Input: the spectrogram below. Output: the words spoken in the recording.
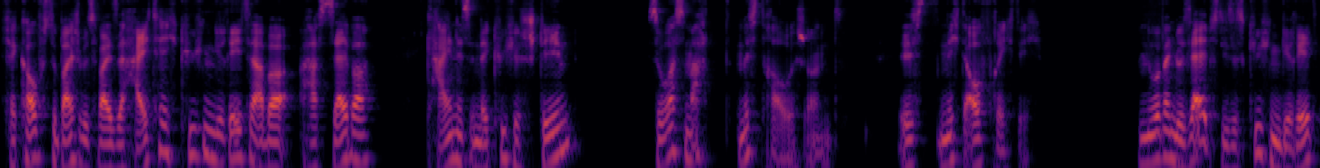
Verkaufst du beispielsweise Hightech-Küchengeräte, aber hast selber keines in der Küche stehen? Sowas macht misstrauisch und ist nicht aufrichtig. Nur wenn du selbst dieses Küchengerät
